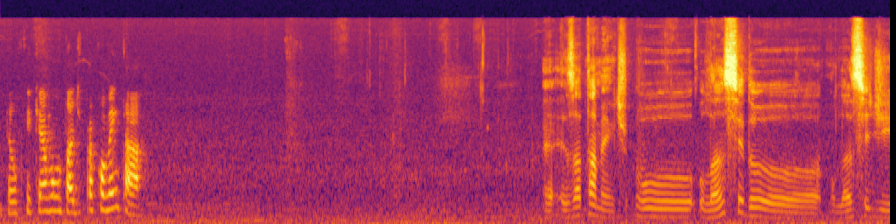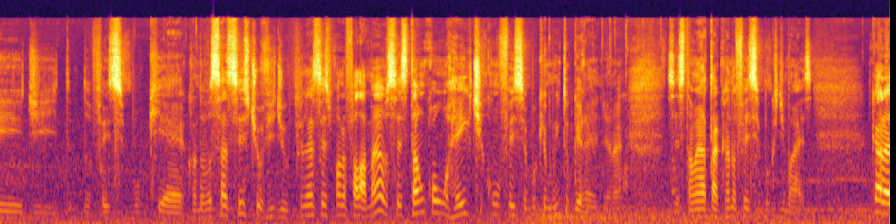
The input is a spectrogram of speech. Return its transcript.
Então fiquem à vontade para comentar. É, exatamente. O, o lance do. O lance de, de- Facebook é. Quando você assiste o vídeo, primeiro vocês podem falar, mas vocês estão com um hate com o Facebook muito grande, né? Vocês estão atacando o Facebook demais. Cara,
